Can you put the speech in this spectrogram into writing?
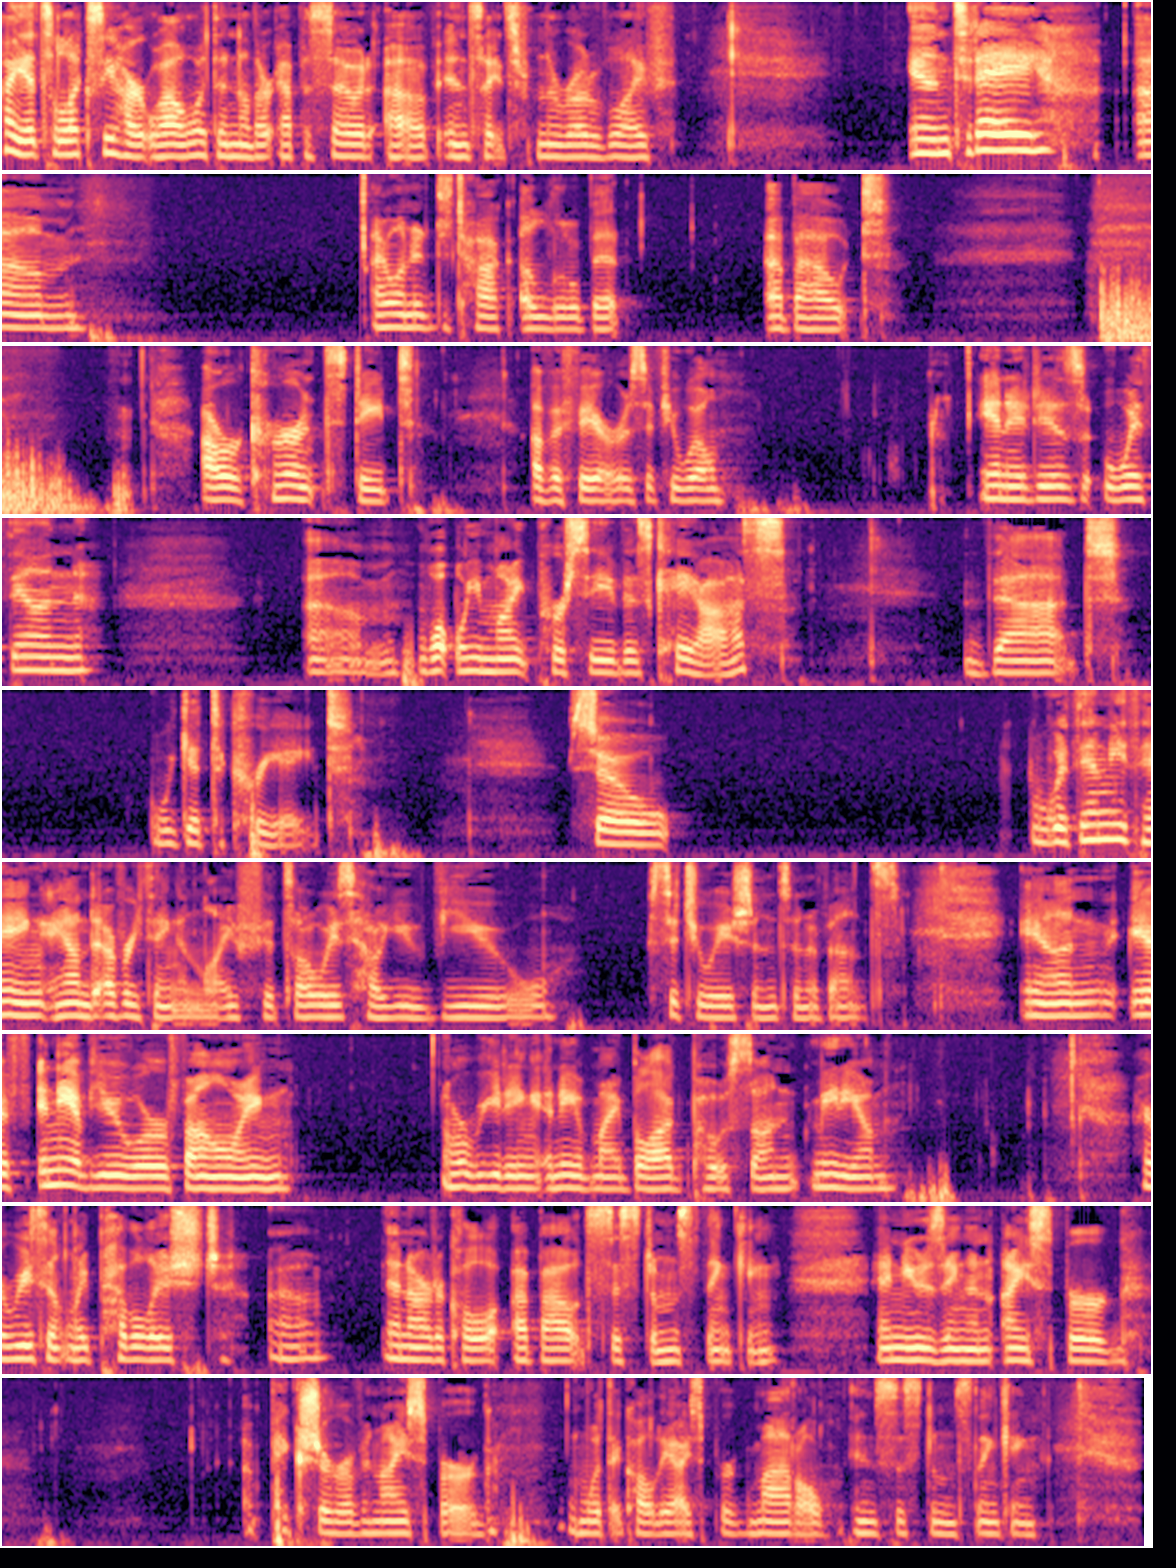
Hi, it's Alexi Hartwell with another episode of Insights from the Road of Life. And today, um, I wanted to talk a little bit about our current state of affairs, if you will. And it is within um, what we might perceive as chaos that we get to create. So, with anything and everything in life, it's always how you view situations and events. And if any of you are following or reading any of my blog posts on Medium, I recently published um, an article about systems thinking and using an iceberg a picture of an iceberg, and what they call the iceberg model in systems thinking.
